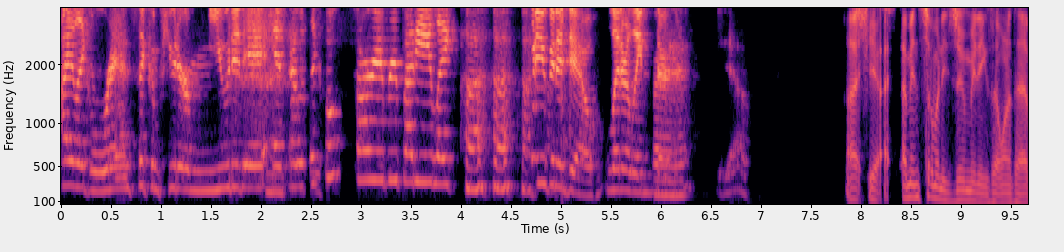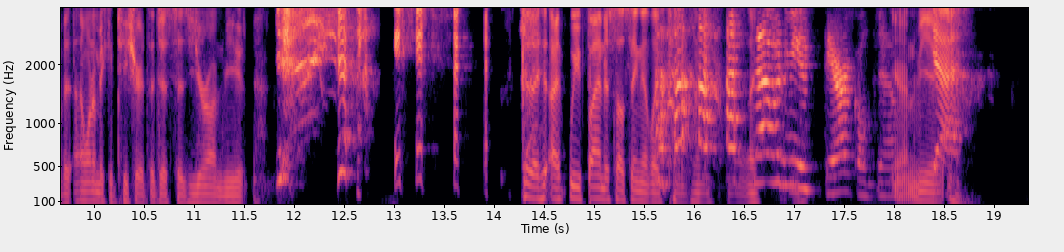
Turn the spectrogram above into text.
I like ran to the computer, muted it, and I was like, "Oh, sorry, everybody. Like, what are you gonna do? Literally, there's, right. you know." Uh, yeah, I'm in so many Zoom meetings. I wanted to have it. I want to make a T-shirt that just says "You're on mute." Because we find ourselves saying that like ten times. Like, that would be hysterical, Joe. You're on mute. Yeah.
